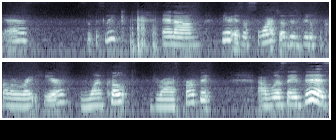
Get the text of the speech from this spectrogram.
Yes, super sleek. And um, here is a swatch of this beautiful color right here. One coat, dries perfect. I will say this.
